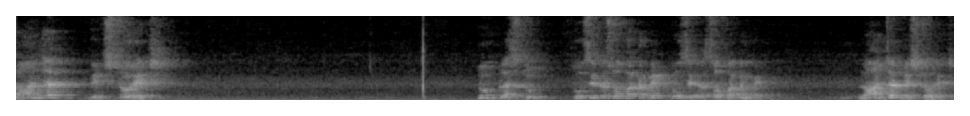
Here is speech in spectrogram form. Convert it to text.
lounger with storage two plus two two seater sofa company two seater sofa company lounger with storage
